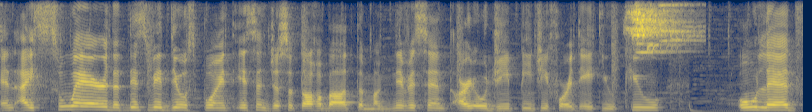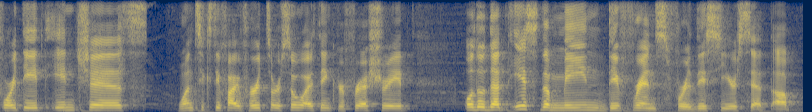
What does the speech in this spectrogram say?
And I swear that this video's point isn't just to talk about the magnificent ROG PG48UQ OLED 48 inches, 165 Hz or so, I think, refresh rate. Although that is the main difference for this year's setup.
